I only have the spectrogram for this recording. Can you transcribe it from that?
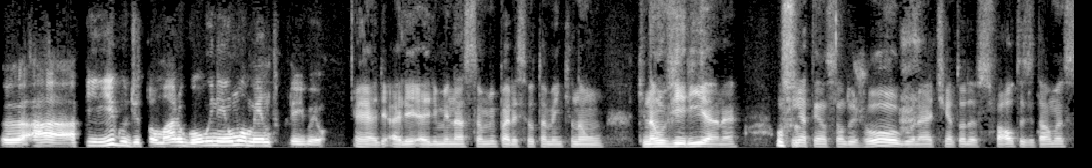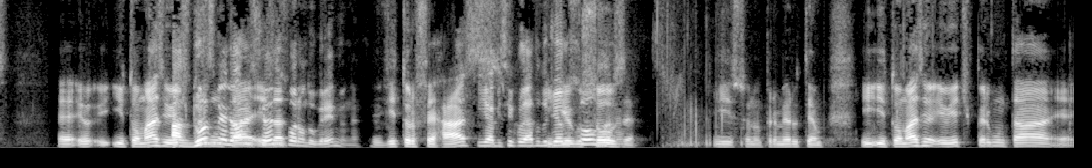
uh, a, a, perigo de tomar o gol em nenhum momento, creio eu. É, a, a eliminação me pareceu também que não, que não viria, né? Tinha a tensão do jogo, né? Tinha todas as faltas e tal, mas. É, eu, e Tomás, eu As duas melhores chances foram do Grêmio, né? Vitor Ferraz e a bicicleta do Diego, Diego Souza. Souza. Né? Isso, no primeiro tempo. E, e Tomás, eu, eu, ia te perguntar, é,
